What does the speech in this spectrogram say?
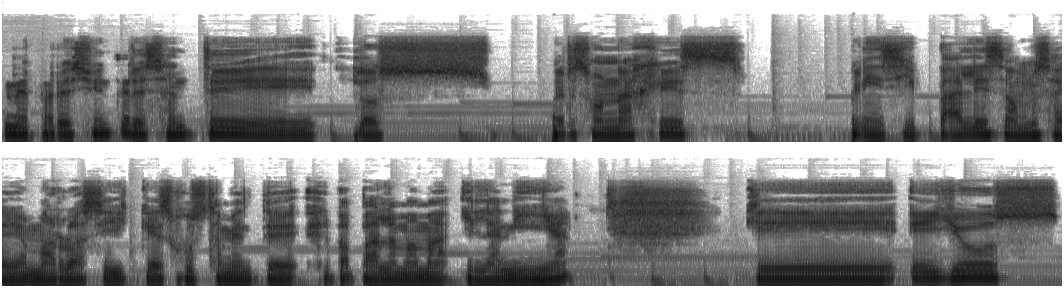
me pareció interesante los personajes principales, vamos a llamarlo así, que es justamente el papá, la mamá y la niña, que ellos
